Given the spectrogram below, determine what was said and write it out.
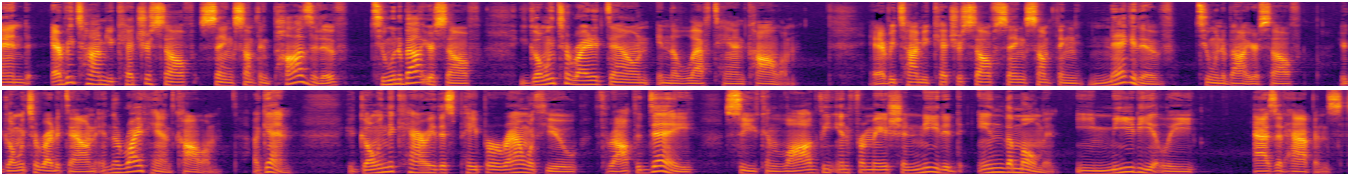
And every time you catch yourself saying something positive to and about yourself, you're going to write it down in the left hand column. Every time you catch yourself saying something negative to and about yourself, you're going to write it down in the right hand column. Again, you're going to carry this paper around with you throughout the day so you can log the information needed in the moment, immediately as it happens,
